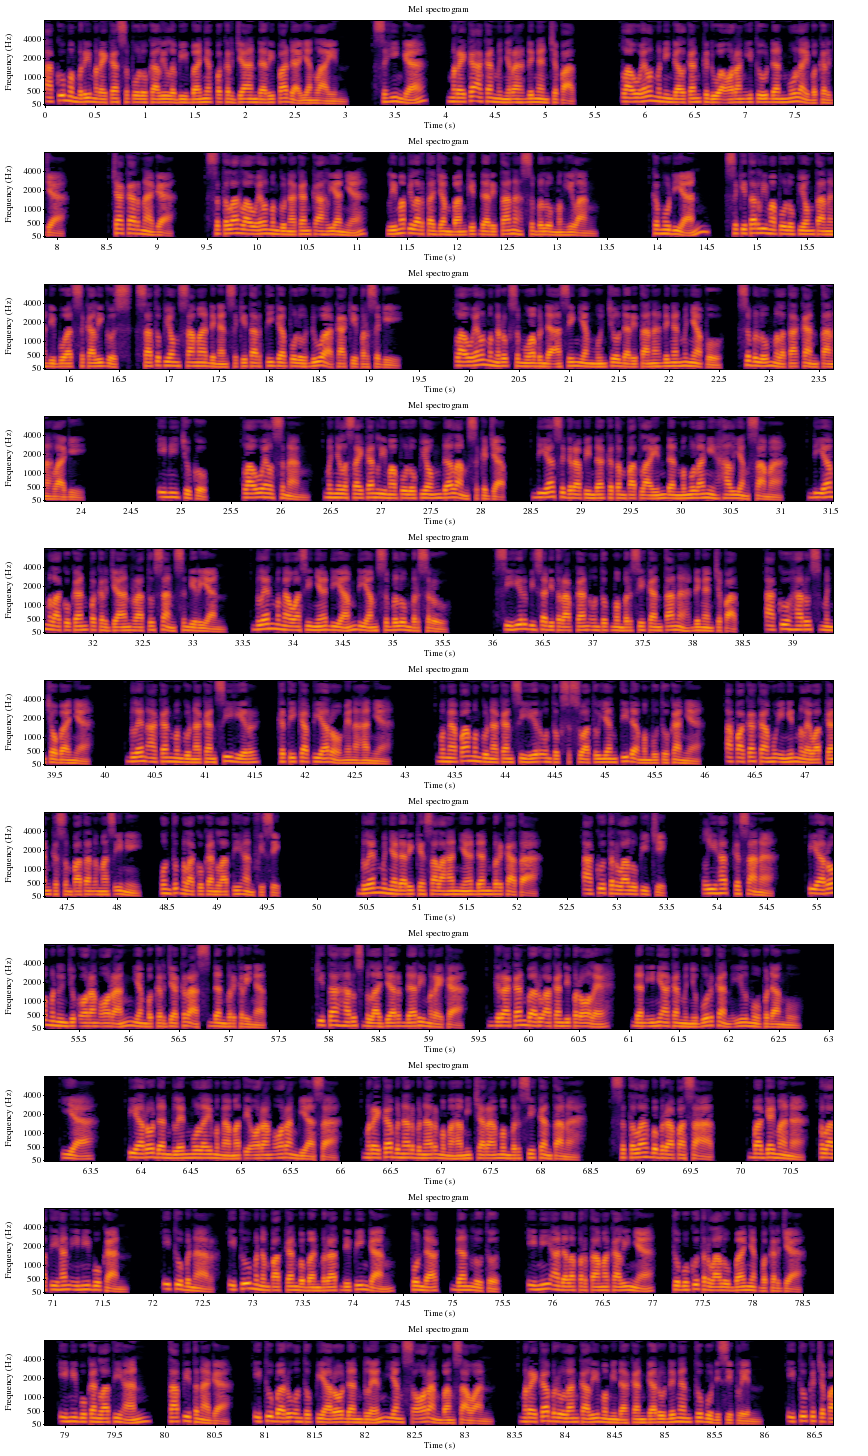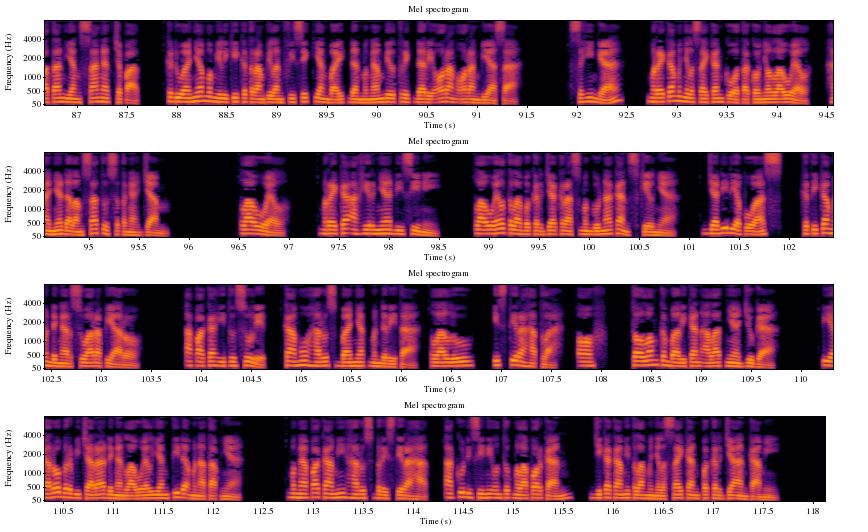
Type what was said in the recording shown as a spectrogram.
Aku memberi mereka sepuluh kali lebih banyak pekerjaan daripada yang lain. Sehingga, mereka akan menyerah dengan cepat. Lowell meninggalkan kedua orang itu dan mulai bekerja. Cakar naga. Setelah Lowell menggunakan keahliannya, lima pilar tajam bangkit dari tanah sebelum menghilang. Kemudian, sekitar 50 piong tanah dibuat sekaligus, satu piong sama dengan sekitar 32 kaki persegi. Lawel mengeruk semua benda asing yang muncul dari tanah dengan menyapu, sebelum meletakkan tanah lagi. Ini cukup. Lawel senang, menyelesaikan 50 piong dalam sekejap. Dia segera pindah ke tempat lain dan mengulangi hal yang sama. Dia melakukan pekerjaan ratusan sendirian. Glenn mengawasinya diam-diam sebelum berseru. Sihir bisa diterapkan untuk membersihkan tanah dengan cepat. Aku harus mencobanya. Glenn akan menggunakan sihir, ketika Piaro menahannya. Mengapa menggunakan sihir untuk sesuatu yang tidak membutuhkannya? Apakah kamu ingin melewatkan kesempatan emas ini, untuk melakukan latihan fisik? Glenn menyadari kesalahannya dan berkata, Aku terlalu picik. Lihat ke sana. Piaro menunjuk orang-orang yang bekerja keras dan berkeringat. Kita harus belajar dari mereka. Gerakan baru akan diperoleh, dan ini akan menyuburkan ilmu pedangmu. Ya, Piaro dan Glenn mulai mengamati orang-orang biasa. Mereka benar-benar memahami cara membersihkan tanah. Setelah beberapa saat, bagaimana, pelatihan ini bukan? Itu benar, itu menempatkan beban berat di pinggang, pundak, dan lutut. Ini adalah pertama kalinya, tubuhku terlalu banyak bekerja. Ini bukan latihan, tapi tenaga. Itu baru untuk Piaro dan Glenn yang seorang bangsawan. Mereka berulang kali memindahkan garu dengan tubuh disiplin. Itu kecepatan yang sangat cepat. Keduanya memiliki keterampilan fisik yang baik dan mengambil trik dari orang-orang biasa. Sehingga, mereka menyelesaikan kuota konyol Lawel, hanya dalam satu setengah jam. Lawel. Mereka akhirnya di sini. Lawel telah bekerja keras menggunakan skillnya. Jadi dia puas, ketika mendengar suara Piaro. Apakah itu sulit? Kamu harus banyak menderita. Lalu, istirahatlah. Oh, tolong kembalikan alatnya juga. Piaro berbicara dengan Lawel yang tidak menatapnya. Mengapa kami harus beristirahat? Aku di sini untuk melaporkan, jika kami telah menyelesaikan pekerjaan kami.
